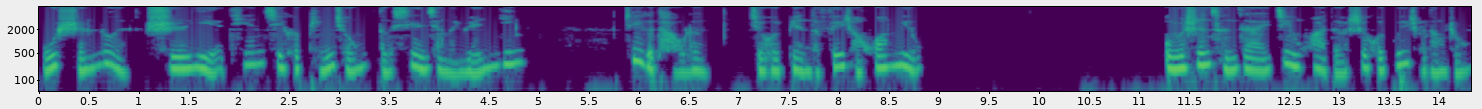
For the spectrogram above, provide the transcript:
无神论、失业、天气和贫穷等现象的原因，这个讨论就会变得非常荒谬。我们生存在进化的社会规则当中，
